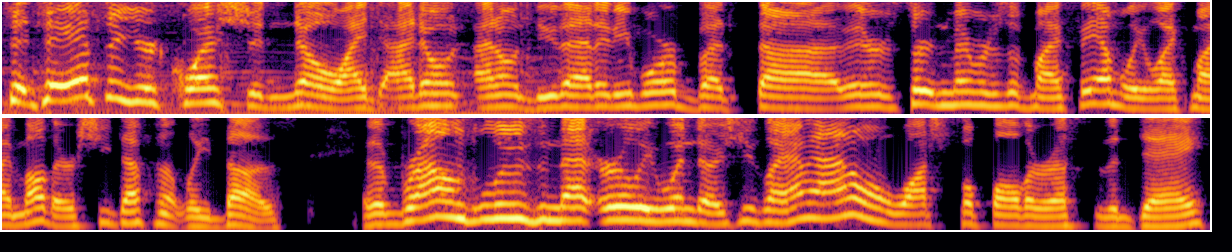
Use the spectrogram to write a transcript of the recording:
to, to answer your question, no, I, I don't I don't do that anymore. But uh, there are certain members of my family, like my mother, she definitely does. The Browns lose in that early window, she's like, I mean, I don't watch football the rest of the day.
